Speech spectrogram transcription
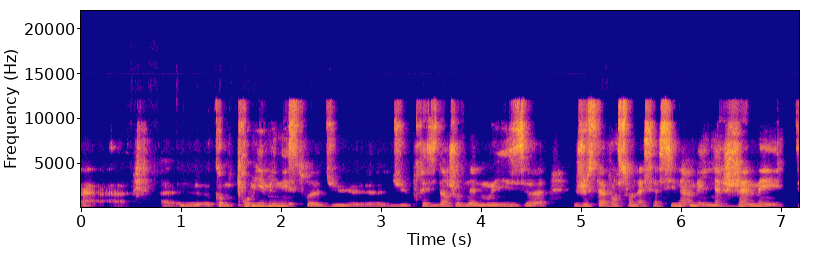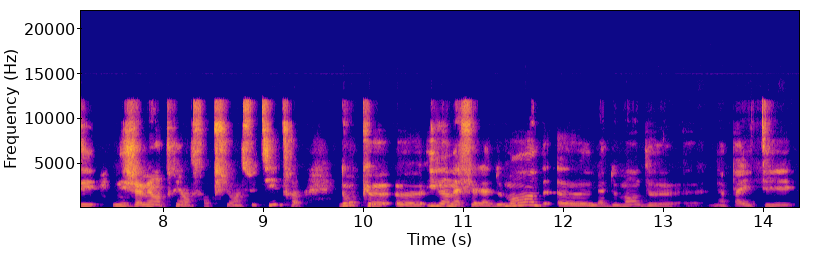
euh, comme Premier ministre du, président Jovenel Moïse juste avant son assassinat, mais il n'a jamais été, n'est jamais entré en fonction à ce titre. Donc, il en a fait la demande. la demande n'a pas été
